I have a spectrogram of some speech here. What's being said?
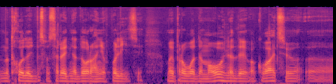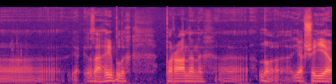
надходить безпосередньо до органів поліції. Ми проводимо огляди, евакуацію загиблих, поранених. Е, ну, якщо є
